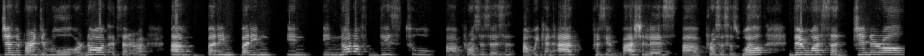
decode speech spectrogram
gender parity rule or not, etc. Um, but in but in in in none of these two uh, processes, and we can add President Bachelet's uh, process as well, there was a general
